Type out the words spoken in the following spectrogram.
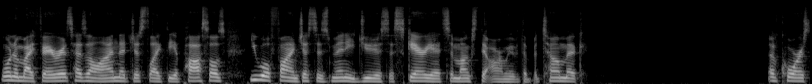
One of my favorites has a line that, just like the apostles, you will find just as many Judas Iscariots amongst the army of the Potomac. Of course,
